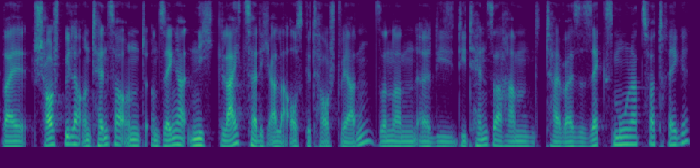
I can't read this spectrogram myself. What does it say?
weil Schauspieler und Tänzer und, und Sänger nicht gleichzeitig alle ausgetauscht werden, sondern äh, die, die Tänzer haben teilweise sechs Monatsverträge,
